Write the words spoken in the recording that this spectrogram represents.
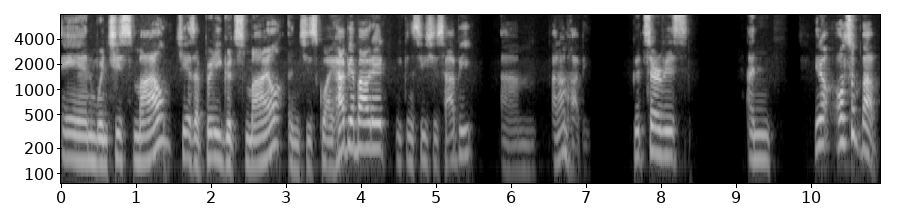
And when she smiles, she has a pretty good smile, and she's quite happy about it. You can see she's happy, um, and I'm happy. Good service, and you know also, Bob,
